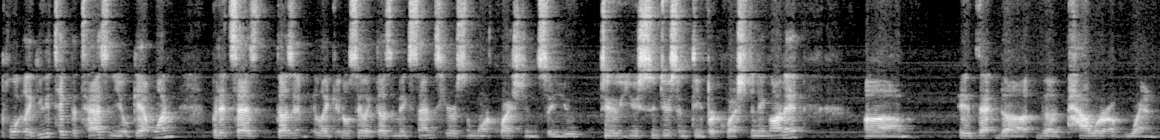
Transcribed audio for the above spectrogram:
point like you could take the test and you'll get one, but it says doesn't like it'll say like doesn't make sense. Here are some more questions. So you do you should do some deeper questioning on it. Um, it, that the the power of when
